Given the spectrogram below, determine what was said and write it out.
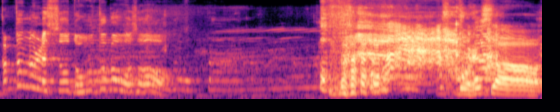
깜짝 놀랐어. 너무 뜨거워서. 뭐 했어?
